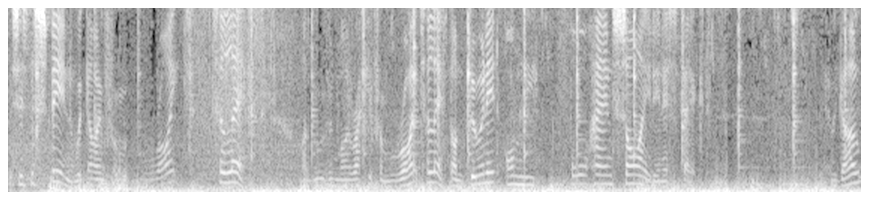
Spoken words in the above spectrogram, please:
This is the spin. We're going from right to left. I'm moving my racket from right to left. I'm doing it on the forehand side in effect. There we go.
